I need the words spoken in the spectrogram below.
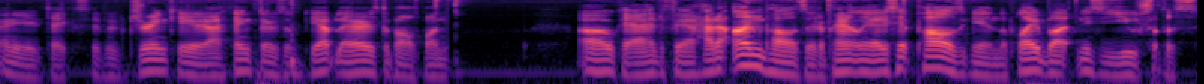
I need to take a sip of drink here. I think there's a. Yep, there's the pause button. Oh, okay, I had to figure out how to unpause it. Apparently, I just hit pause again. The play button is useless.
